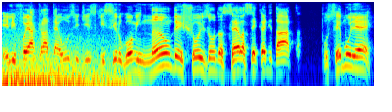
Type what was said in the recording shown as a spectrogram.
Ele foi a Crateus e disse que Ciro Gomes não deixou Isolda Sela ser candidata por ser mulher.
